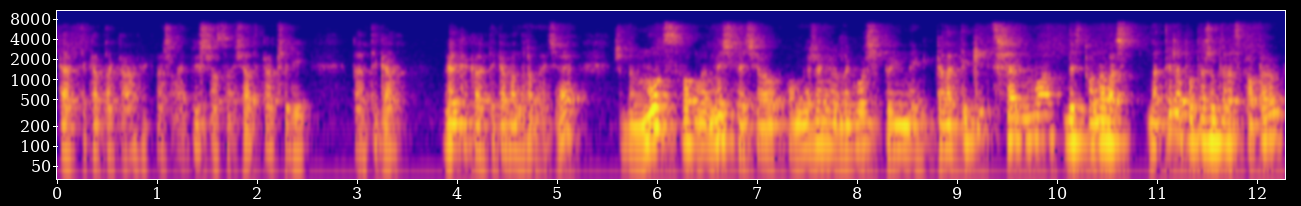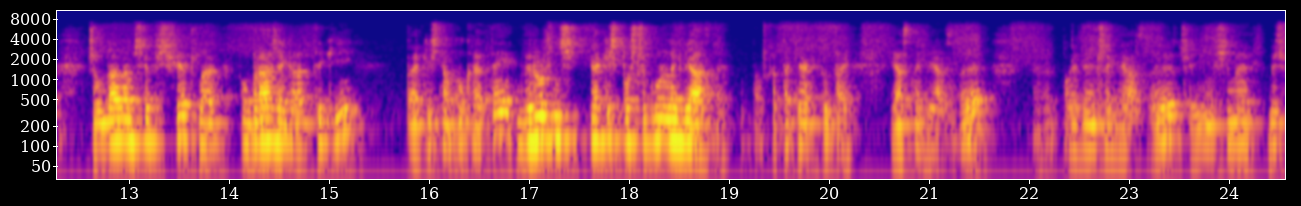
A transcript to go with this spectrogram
galaktyka taka jak nasza najbliższa sąsiadka, czyli galaktyka, wielka galaktyka w Andromedzie. Żeby móc w ogóle myśleć o pomierzeniu odległości do innej galaktyki, trzeba dysponować na tyle potężnym teleskopem, że uda nam się w świetle obrazie galaktyki, jakiejś tam konkretnej, wyróżnić jakieś poszczególne gwiazdy. Na przykład takie jak tutaj, jasne gwiazdy. E, pojedyncze gwiazdy, czyli musimy być,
